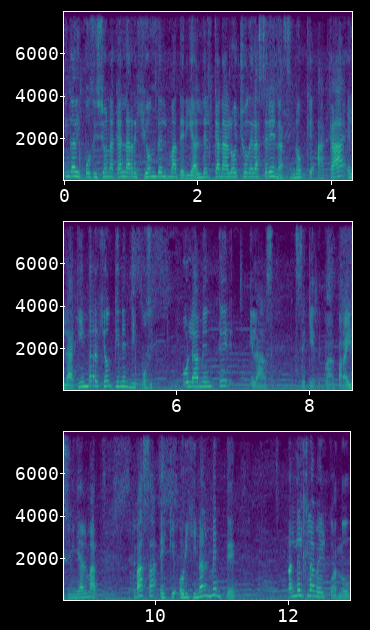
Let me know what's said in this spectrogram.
tenga disposición acá en la región del material del Canal 8 de La Serena, sino que acá en la quinta región tienen disposición solamente sé que Paraíso y Viña del Mar. Pasa es que originalmente el del Clavel, cuando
